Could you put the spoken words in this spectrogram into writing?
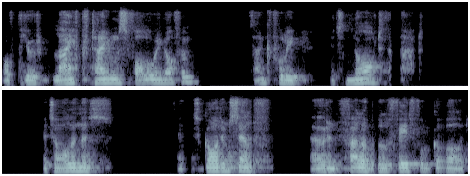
of your lifetimes following of Him? Thankfully, it's not that. It's all in this. It's God Himself, our infallible, faithful God,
